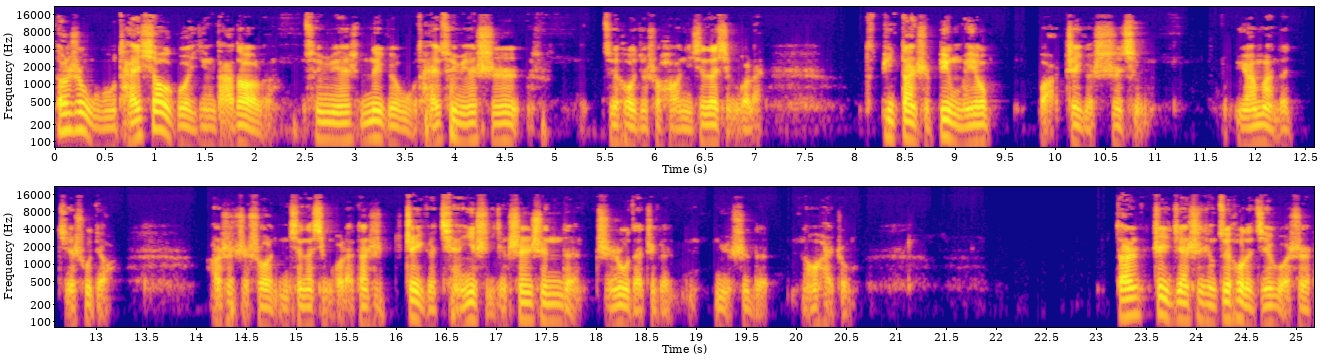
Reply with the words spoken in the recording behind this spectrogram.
当时舞台效果已经达到了，催眠那个舞台催眠师最后就说：“好，你现在醒过来。”并但是并没有把这个事情圆满的结束掉。而是只说你现在醒过来，但是这个潜意识已经深深的植入在这个女士的脑海中。当然，这件事情最后的结果是，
